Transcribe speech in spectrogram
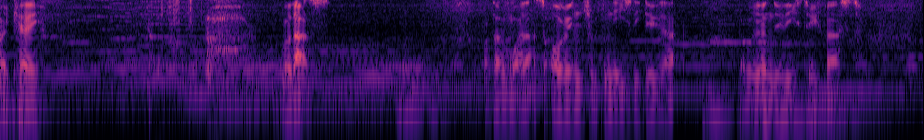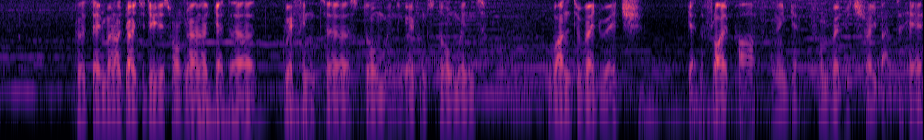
Okay. Well, that's. I don't know why that's orange. We can easily do that, but we're going to do these two first. Because then, when I go to do this one, I'm going to get the Griffin to Stormwind and go from Stormwind, run to Redridge, get the flight path and then get from Redridge straight back to here.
